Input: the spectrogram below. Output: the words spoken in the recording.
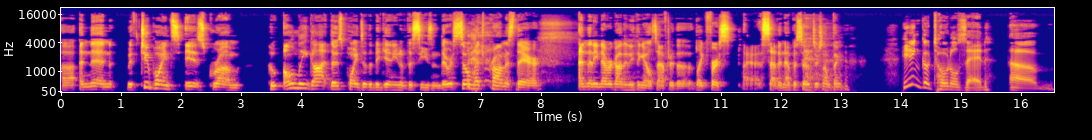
Uh, and then with two points is Gruumm, who only got those points at the beginning of the season. There was so much promise there, and then he never got anything else after the like first uh, seven episodes or something. he didn't go total Zedd. Um,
